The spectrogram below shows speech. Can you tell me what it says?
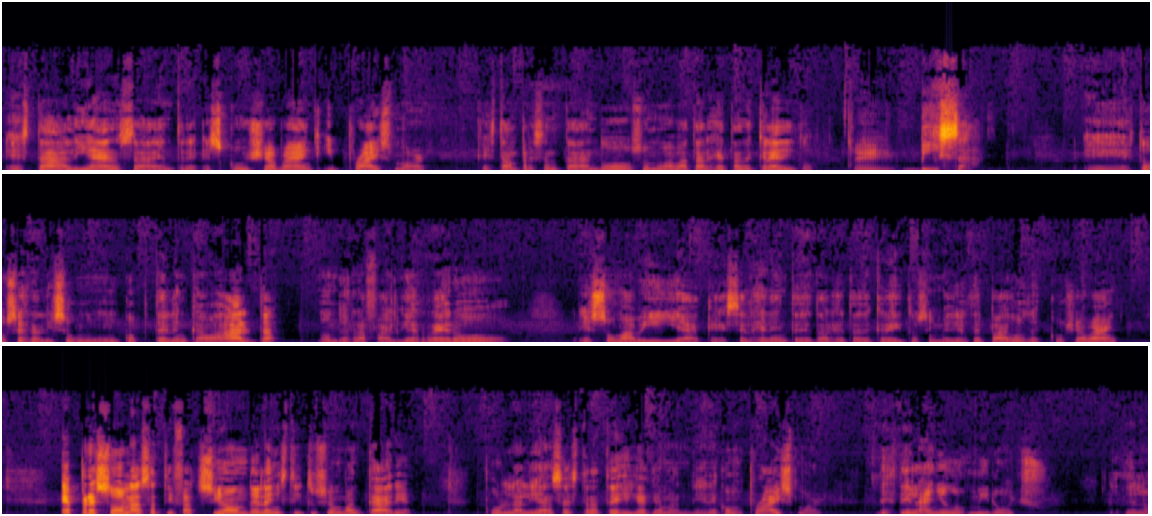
Esta alianza entre Scotiabank y PriceMart, que están presentando su nueva tarjeta de crédito, Sí. Visa. Eh, esto se realizó en un cóctel en Cava Alta, donde Rafael Guerrero eh, Somavilla, que es el gerente de tarjetas de créditos y medios de pagos de Scotiabank, expresó la satisfacción de la institución bancaria por la alianza estratégica que mantiene con PriceMart desde el año 2008. Desde el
